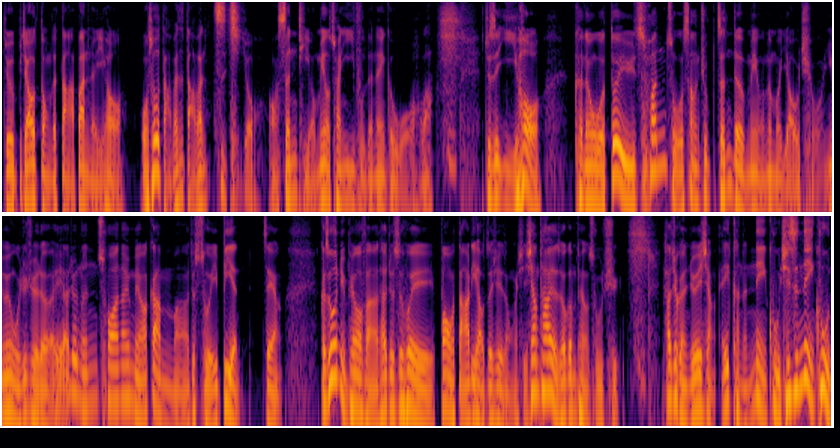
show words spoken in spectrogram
就比较懂得打扮了以后，我说的打扮是打扮自己哦，哦，身体哦，没有穿衣服的那个我，好吧，就是以后可能我对于穿着上就真的没有那么要求，因为我就觉得，哎呀，就能穿，那又没有要干嘛，就随便这样。可是我女朋友反而她就是会帮我打理好这些东西，像她有时候跟朋友出去，她就可能就会想，哎，可能内裤，其实内裤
